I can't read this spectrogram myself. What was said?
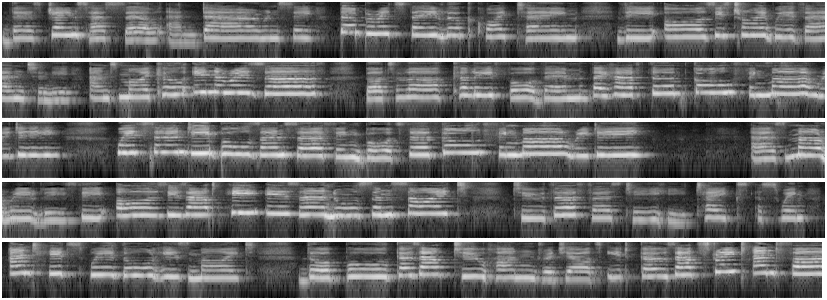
There's James Hassel and Darren C. The Brits they look quite tame. The Aussies try with Anthony and Michael in a reserve. But luckily for them they have the golfing D. With sandy balls and surfing boards, the golfing Murray D. As Murray leads the Aussies out, he is an awesome sight. To the first tee he takes a swing and hits with all his might. The ball goes out two hundred yards, it goes out straight and far.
